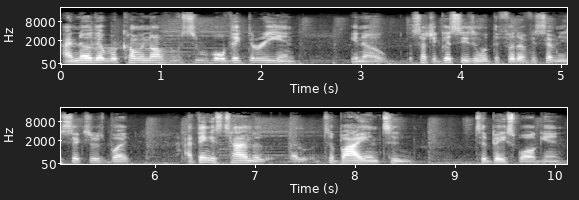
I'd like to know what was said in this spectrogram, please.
I know that we're coming off of a Super Bowl victory and you know, such a good season with the Philadelphia 76ers, but I think it's time to uh, to buy into to baseball again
